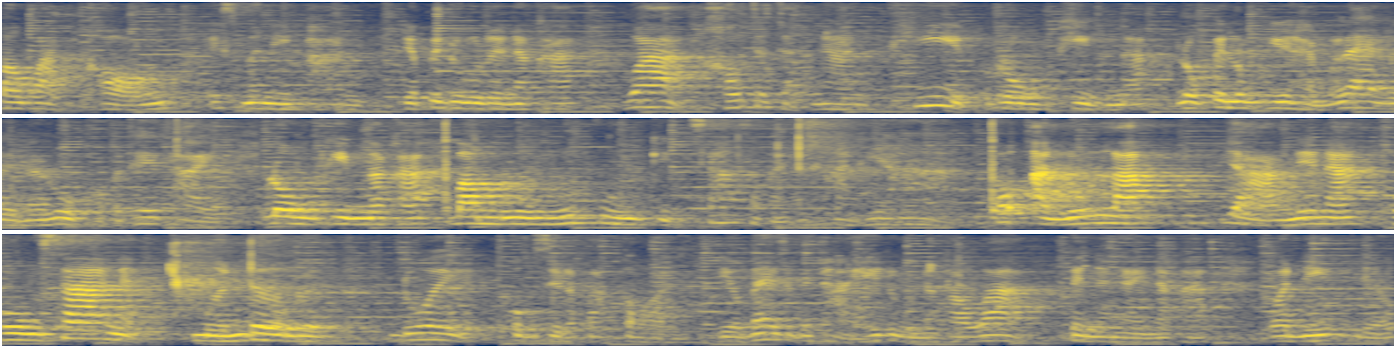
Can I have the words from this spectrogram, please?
ประวัติของเอ็กซ์มณีพันธ์เดี๋ยวไปดูเลยนะคะ ว่าเขาจะจัดงานที่โรงพิมพ์นะลงเป็นโรงพิมพ์แห่งแรกเลยนะลูกของประเทศไทย โรงพิมพ์นะคะบำรุงนุกูลกิจสร้างสมัยรัชกาลที่5เขาอนุรักษ์อย่างเนี้นะโครงสร้างเนี่ยเหมือนเดิมเลยด้วยกรมศิลปากร เดี๋ยวแม่จะไปถ่ายให้ดูนะคะว่าเป็นยังไงนะคะ วันนี้เดี๋ยว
